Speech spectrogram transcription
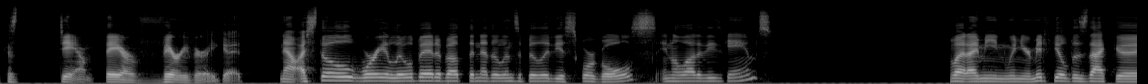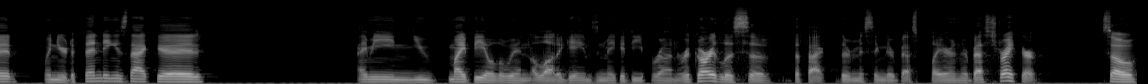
Because, damn, they are very, very good. Now, I still worry a little bit about the Netherlands' ability to score goals in a lot of these games. But, I mean, when your midfield is that good, when your defending is that good, I mean, you might be able to win a lot of games and make a deep run, regardless of the fact that they're missing their best player and their best striker. So,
